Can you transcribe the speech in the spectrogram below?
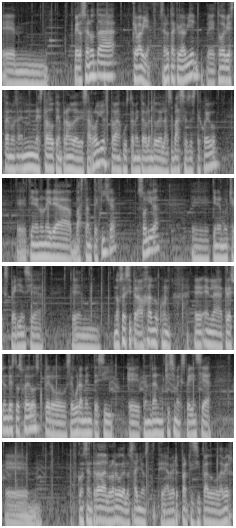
Em, pero se nota que va bien. Se nota que va bien. Eh, todavía están en un estado temprano de desarrollo. Estaban justamente hablando de las bases de este juego. Eh, tienen una idea bastante fija, sólida. Eh, tienen mucha experiencia no sé si trabajando con, en, la creación de estos juegos, pero seguramente sí tendrán muchísima experiencia concentrada a lo largo de los años de haber participado, de haber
